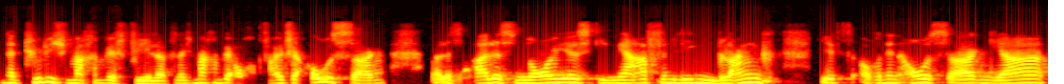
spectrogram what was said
natürlich machen wir Fehler, vielleicht machen wir auch falsche Aussagen, weil es alles neu ist, die Nerven liegen blank. Jetzt auch in den Aussagen, ja,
